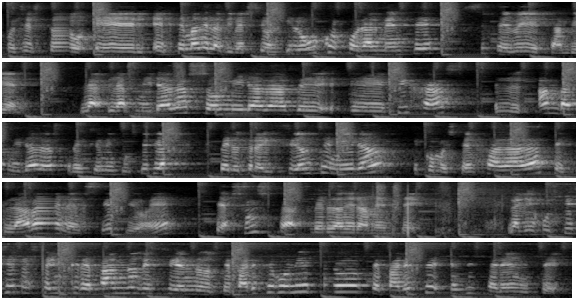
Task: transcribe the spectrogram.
pues esto, el, tema de la diversión, y luego corporalmente se ve también. Las miradas son miradas de, eh, fijas, ambas miradas, traición e injusticia, pero traición te mira y como está enfadada te clava en el sitio, ¿eh? te asustas verdaderamente. La de injusticia te está increpando diciendo, ¿te parece bonito? ¿Te parece? Es diferente.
